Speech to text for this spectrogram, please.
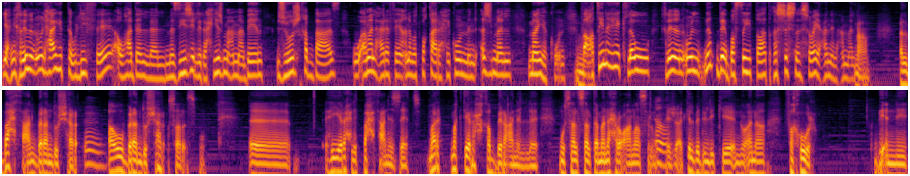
يعني خلينا نقول هاي التوليفة أو هذا المزيج اللي رح يجمع ما بين جورج خباز وأمل عرفة أنا بتوقع رح يكون من أجمل ما يكون نعم. فأعطينا هيك لو خلينا نقول نبذة بسيطة تغششنا شوي عن العمل نعم البحث عن براندو الشرق أو براندو الشرق صار اسمه. آه هي رحلة بحث عن الذات ما ما كثير رح أخبر عن المسلسل تما نحرق عناصر المفاجأة كل بدي لك إياه إنه أنا فخور بإني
